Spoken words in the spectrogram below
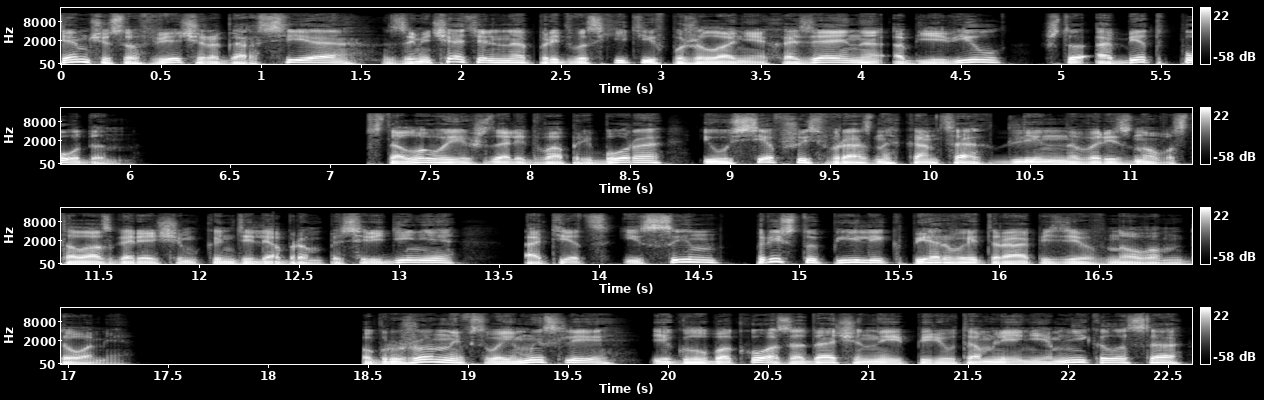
В часов вечера Гарсия, замечательно предвосхитив пожелания хозяина, объявил, что обед подан. В столовой их ждали два прибора, и, усевшись в разных концах длинного резного стола с горящим канделябром посередине, отец и сын приступили к первой трапезе в новом доме. Погруженный в свои мысли и глубоко озадаченный переутомлением Николаса,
